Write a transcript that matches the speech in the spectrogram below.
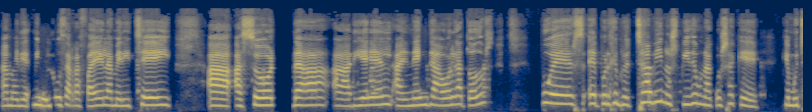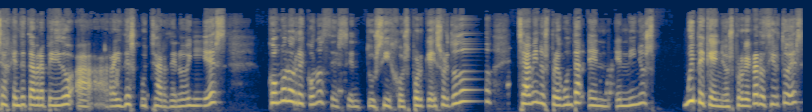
a María Luz, a Rafael, a Mary a, a Sora, a Ariel, a Eneida, a Olga, a todos. Pues, por ejemplo, Xavi nos pide una cosa que, que mucha gente te habrá pedido a, raíz de escucharte, ¿no? Y es, ¿cómo lo reconoces en tus hijos? Porque sobre todo, Xavi nos pregunta en, niños muy pequeños, porque claro, cierto es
